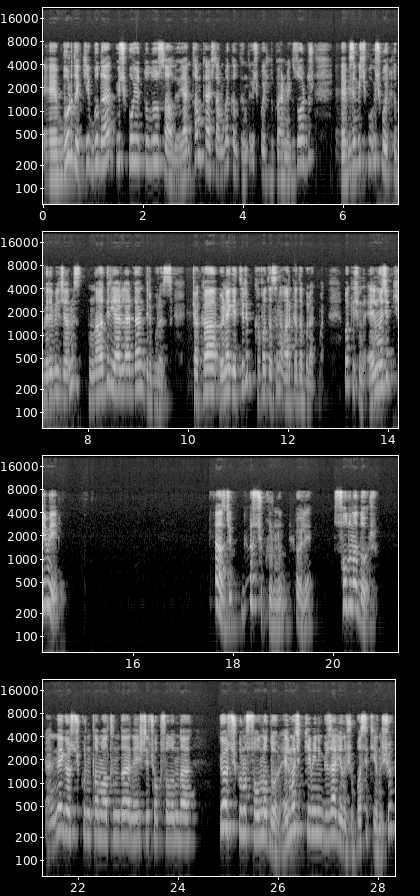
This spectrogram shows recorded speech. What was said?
Ee, buradaki bu da 3 boyutluluğu sağlıyor. Yani tam karşıdan bakıldığında 3 boyutluluk vermek zordur. Ee, bizim hiç bu 3 boyutluluk verebileceğimiz nadir yerlerdendir burası. Şaka öne getirip kafatasını arkada bırakmak. Bakın şimdi elmacık kimi birazcık göz çukurunun şöyle soluna doğru. Yani ne göz çukurunun tam altında ne işte çok solunda. Göz çukurunun soluna doğru. Elmacık kemiğinin güzel yanı şu, basit yanı şu.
